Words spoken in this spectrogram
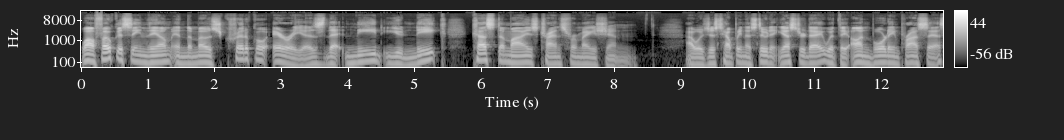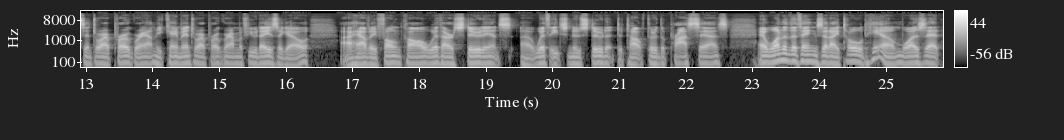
while focusing them in the most critical areas that need unique, customized transformation. I was just helping a student yesterday with the onboarding process into our program. He came into our program a few days ago. I have a phone call with our students, uh, with each new student to talk through the process. And one of the things that I told him was that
